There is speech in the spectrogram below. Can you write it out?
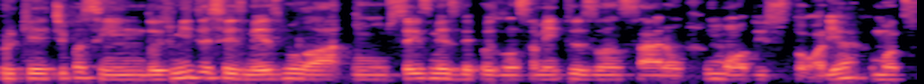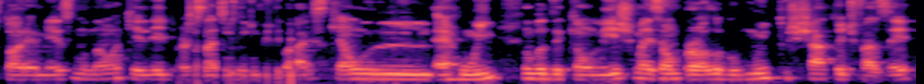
Porque, tipo assim, em 2016 mesmo, lá, uns seis meses depois do lançamento, eles lançaram o modo história, o modo história mesmo, não aquele de personagens individuais, que é, um, é ruim, não vou dizer que é um lixo, mas é um prólogo muito chato de fazer.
